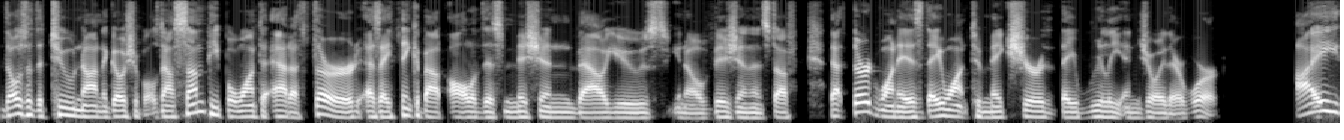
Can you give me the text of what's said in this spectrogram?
those are the two non-negotiables. Now some people want to add a third as they think about all of this mission, values, you know, vision and stuff. That third one is they want to make sure that they really enjoy their work. I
